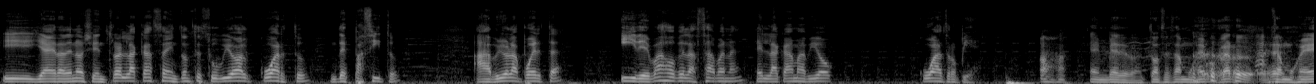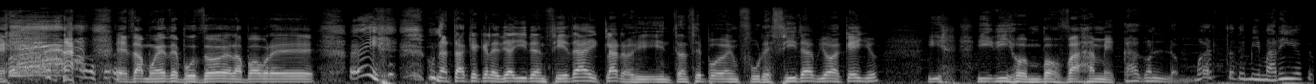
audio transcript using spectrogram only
y ya era de noche. Entró en la casa y entonces subió al cuarto, despacito, abrió la puerta y debajo de la sábana, en la cama, vio cuatro pies. Ajá. En vez de dos. Entonces esa mujer, pues claro, esa mujer, esa mujer se puso la pobre un ataque que le dio allí de ansiedad y claro, y, entonces pues enfurecida vio aquello y, y dijo en voz baja, me cago en los muertos de mi marido que,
